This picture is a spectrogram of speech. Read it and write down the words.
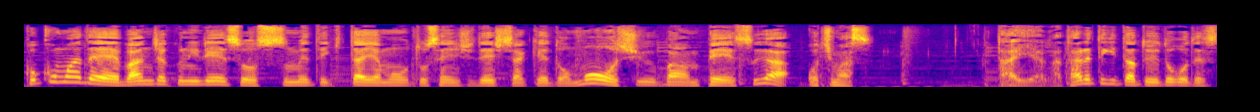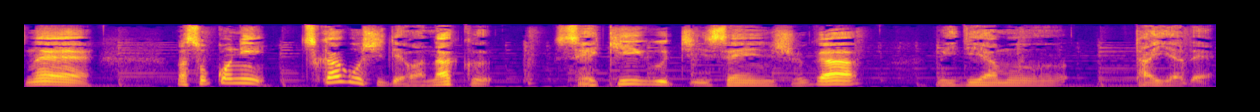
ここまで盤石にレースを進めてきた山本選手でしたけども、終盤ペースが落ちます。タイヤが垂れてきたというとこですね。まあ、そこに塚越ではなく、関口選手がミディアムタイヤで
